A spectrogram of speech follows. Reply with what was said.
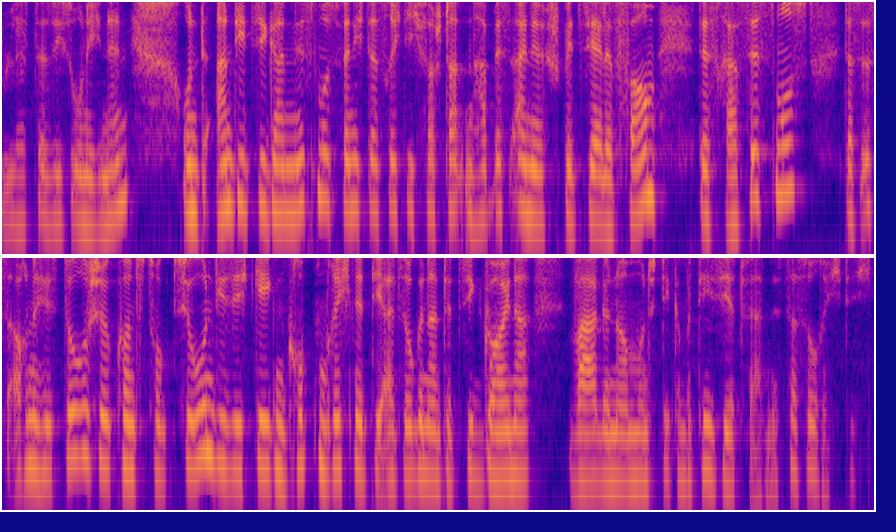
lässt er sich so nicht nennen. Und Antiziganismus, wenn ich das richtig verstanden habe, ist eine spezielle Form des Rassismus. Das ist auch eine historische Konstruktion, die sich gegen Gruppen richtet, die als sogenannte Zigeuner wahrgenommen und stigmatisiert werden. Ist das so richtig?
